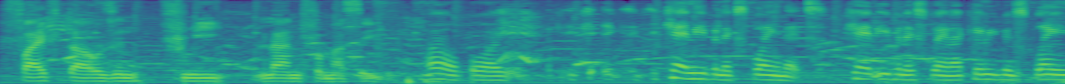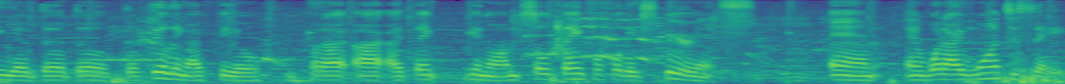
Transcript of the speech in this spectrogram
5,000 free land from Asebu. Oh boy, you can't even explain it. Can't even explain. I can't even explain the the, the, the feeling I feel. But I, I I think you know I'm so thankful for the experience, and and what I want to say.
